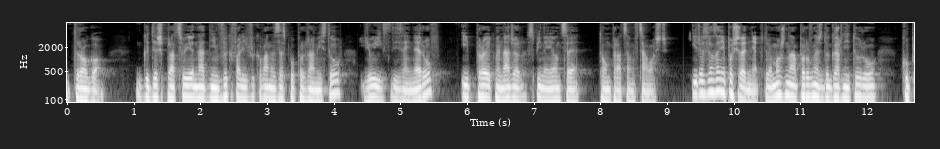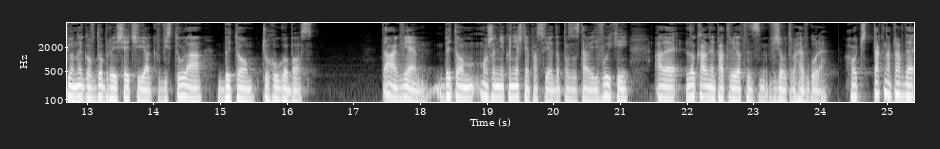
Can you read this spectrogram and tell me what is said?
drogo, gdyż pracuje nad nim wykwalifikowany zespół programistów, UX designerów i projekt manager spinający tą pracę w całość. I rozwiązanie pośrednie, które można porównać do garnituru kupionego w dobrej sieci jak Vistula, Bytom czy Hugo Boss. Tak, wiem, Bytom może niekoniecznie pasuje do pozostałej dwójki, ale lokalny patriotyzm wziął trochę w górę. Choć tak naprawdę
